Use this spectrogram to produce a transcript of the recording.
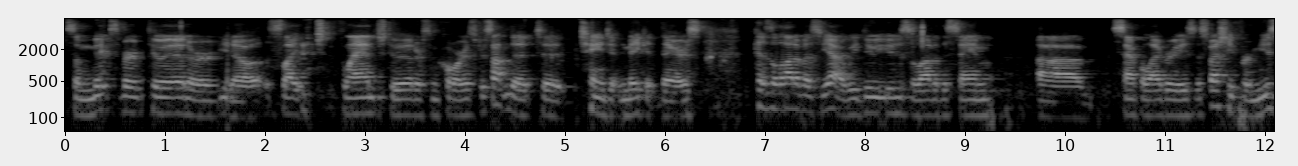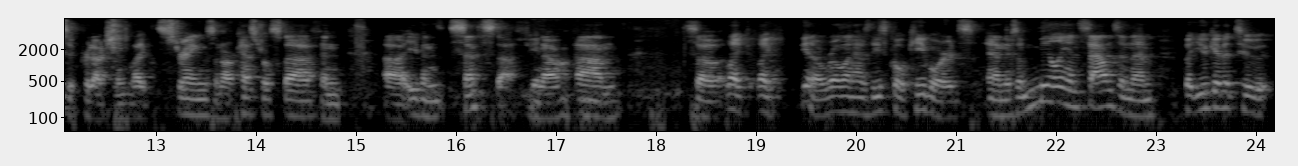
some mix verb to it, or you know, a slight flange to it, or some chorus, or something to, to change it and make it theirs. Because a lot of us, yeah, we do use a lot of the same uh, sample libraries, especially for music production, like strings and orchestral stuff, and uh, even synth stuff. You know. Um, so like like you know, Roland has these cool keyboards, and there's a million sounds in them, but you give it to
